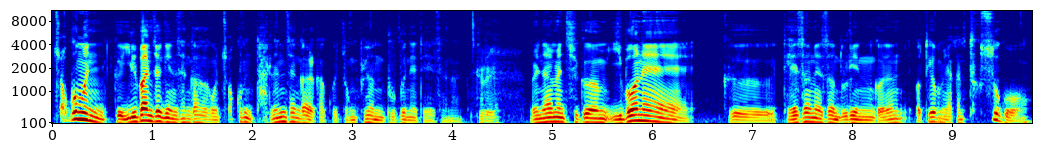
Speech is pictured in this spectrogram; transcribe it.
조금은 그 일반적인 생각하고는 조금 다른 생각을 갖고 종편 부분에 대해서는 그래요. 왜냐하면 지금 이번에 그 대선에서 누린 거는 어떻게 보면 약간 특수고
